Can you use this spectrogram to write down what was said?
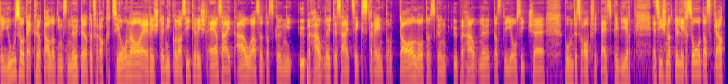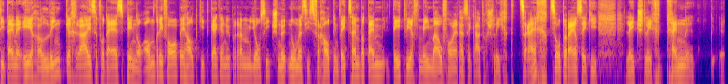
der JUSO. Der gehört allerdings nicht der Fraktion an. Er ist der Nikolaus Igerist. Er sagt auch, also das ginge überhaupt nicht. Er sagt es extrem brutal, oder? Es ginge überhaupt nicht, dass der Josic äh, Bundesrat für die SP wird. Es ist natürlich so, dass gerade in diesen eher linken Kreisen der SP noch andere Vorbehalte gibt gegenüber dem Josic. Nicht nur sein Verhalten im Dezember. Dem, dort wirft man ihm auch vor, er sei einfach schlicht zu rechts, oder? Er sei letztlich kein äh,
